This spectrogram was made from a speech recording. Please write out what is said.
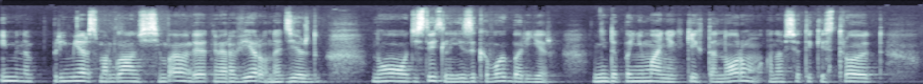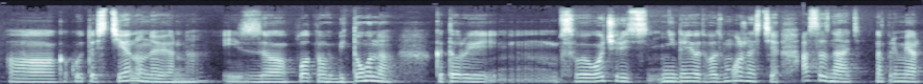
именно пример с Маргланом Сисимбаевым дает, наверное, веру, надежду. Но действительно, языковой барьер, недопонимание каких-то норм, она все-таки строит какую-то стену, наверное, из а, плотного бетона, который, в свою очередь, не дает возможности осознать, например,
